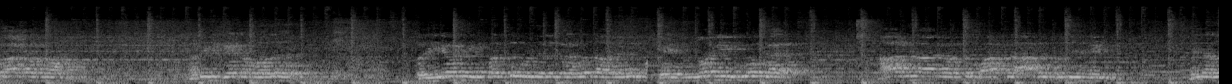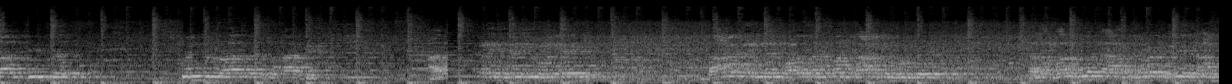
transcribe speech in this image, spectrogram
பார்க்கணும் அப்படின்னு கேட்டபோது ஒரு ஏழை பத்து கொண்டு இருக்கிறவங்க என் நோயை போக்க ஆறுதலாக வந்து பார்த்து ஆறுதல் புரியுங்கள் என்னெல்லாம் தீர்ந்து புரிந்து வளர்ந்து சொன்னார்கள். தானங்களில் பல தர்மம் தானங்கள் உண்டு அந்த மருத்துவ நான் கூட நான்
